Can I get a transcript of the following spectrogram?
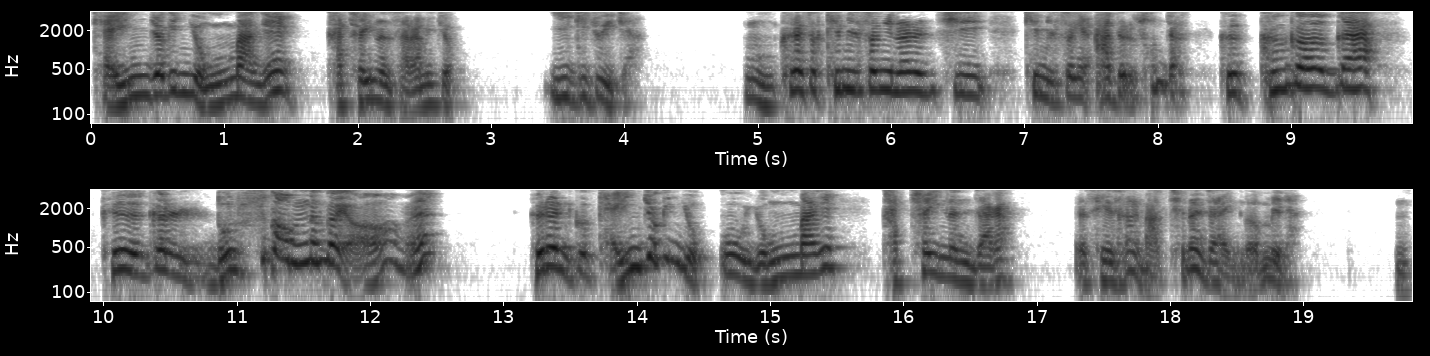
개인적인 욕망에 갇혀있는 사람이죠. 이기주의자. 음, 그래서 김일성이라는 지, 김일성의 아들, 손자, 그, 그거가, 그걸 놓을 수가 없는 거예요. 예? 그런 그 개인적인 욕구, 욕망에 갇혀 있는 자가 세상을 막치는 자인 겁니다. 음.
